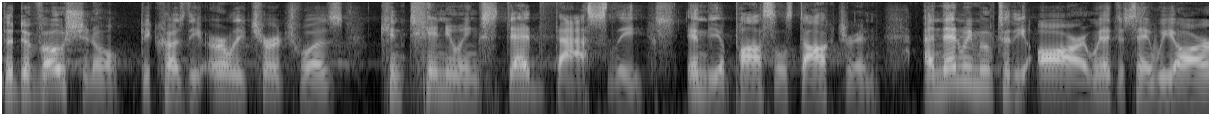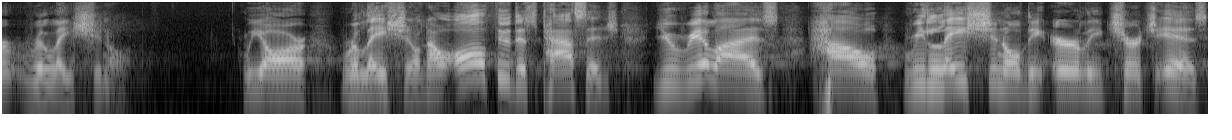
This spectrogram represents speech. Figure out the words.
the devotional because the early church was continuing steadfastly in the apostles' doctrine. And then we move to the R, and we like to say we are relational. We are relational. Now, all through this passage, you realize how relational the early church is.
